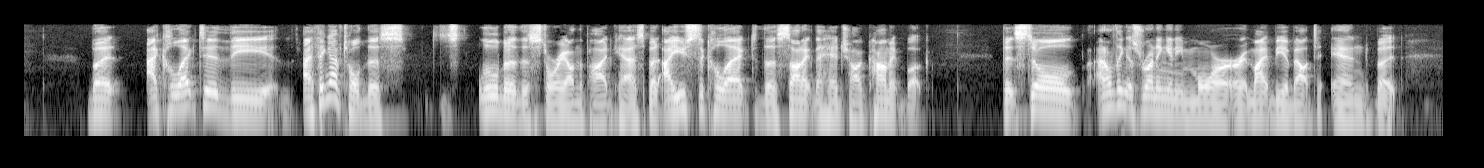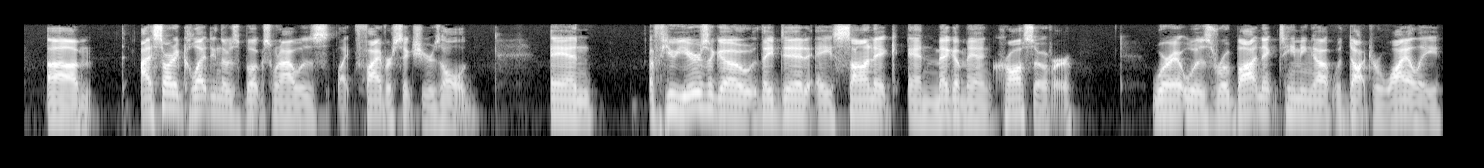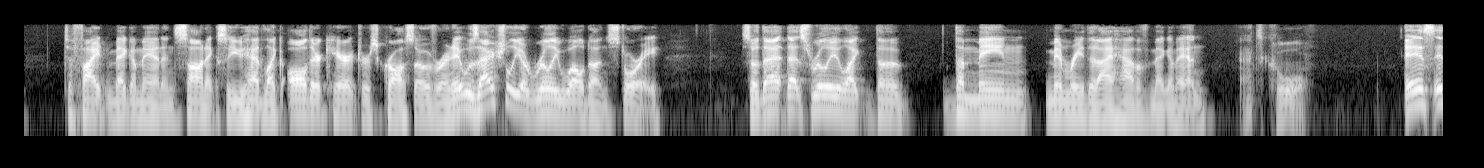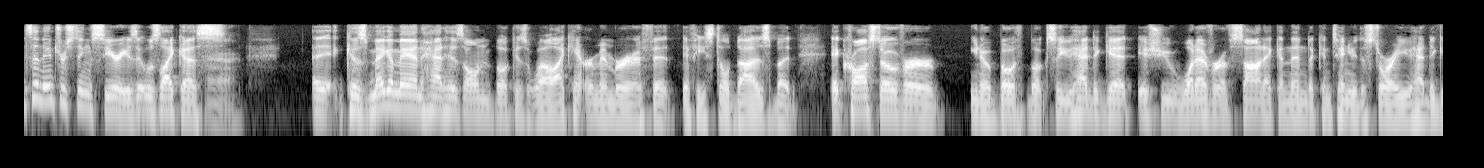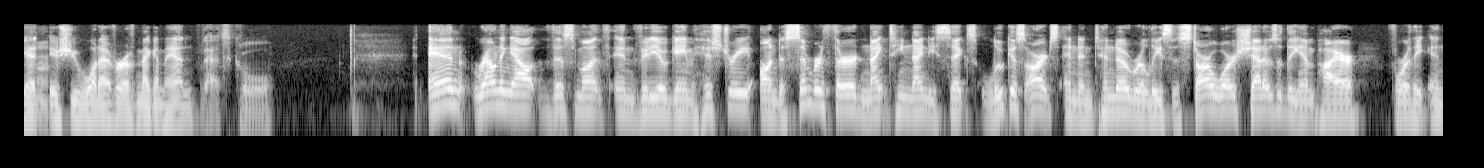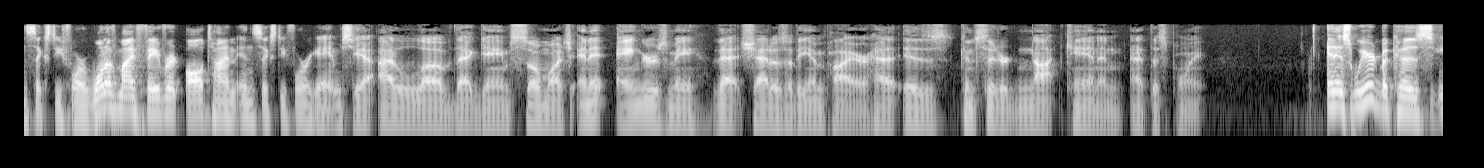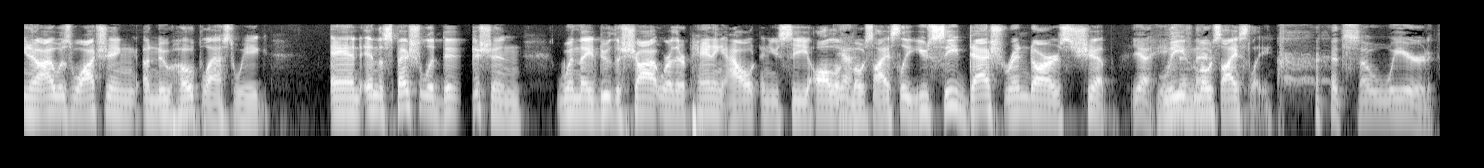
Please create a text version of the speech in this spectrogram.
but I collected the. I think I've told this a little bit of this story on the podcast, but I used to collect the Sonic the Hedgehog comic book. That still, I don't think it's running anymore, or it might be about to end. But um, I started collecting those books when I was like five or six years old, and a few years ago they did a Sonic and Mega Man crossover where it was Robotnik teaming up with Dr. Wily to fight Mega Man and Sonic. So you had like all their characters cross over and it was actually a really well done story. So that that's really like the the main memory that I have of Mega Man. That's cool. It's it's an interesting series. It was like a Yeah. Uh, because Mega Man had his own book as well. I can't remember if it if he still does, but it crossed over, you know, both books. So you had to get issue whatever of Sonic, and then to continue the story, you had to get Hmm. issue whatever of Mega Man. That's cool. And rounding out this month in video game history, on December 3rd, 1996, LucasArts and Nintendo releases Star Wars Shadows of the Empire for the N64. One of my favorite all-time N64 games. Yeah, I love that game so much, and it angers me that Shadows of the Empire ha- is considered not canon at this point. And it's weird because, you know, I was watching A New Hope last week, and in the special edition, when they do the shot where they're panning out and you see all of Yeah. Mos Eisley, you see Dash Rendar's ship Yeah, leave. Mos Eisley. it's so weird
